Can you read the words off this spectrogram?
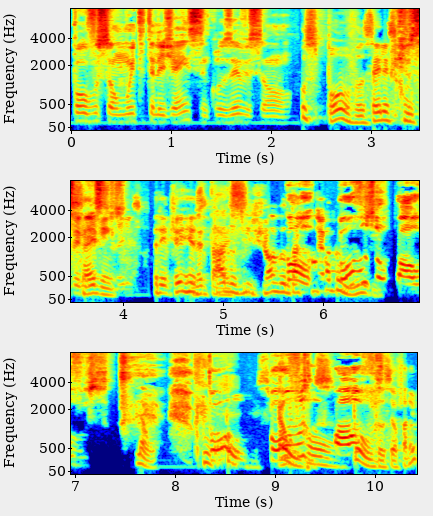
polvos são muito inteligentes, inclusive, são. Os povos, eles conseguem sinistros. prever resultados de jogos Pol- da é Copa do polvos Mundo. ou polvos? Não, Po- polvos. polvos polvos. ou polvos? Polvos, eu falei.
